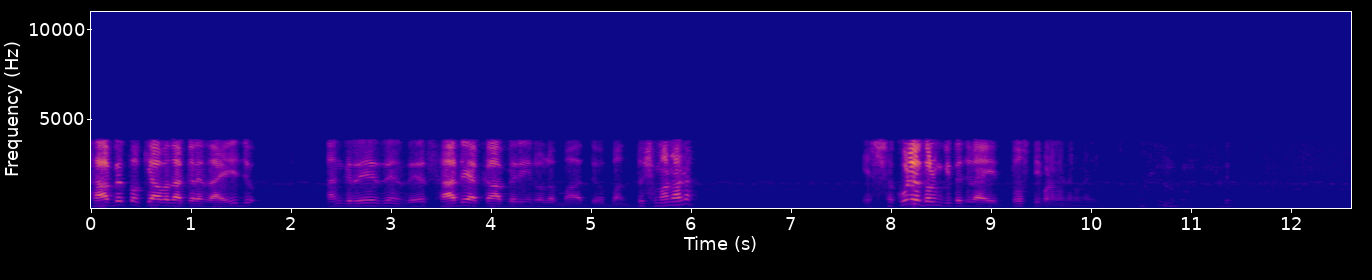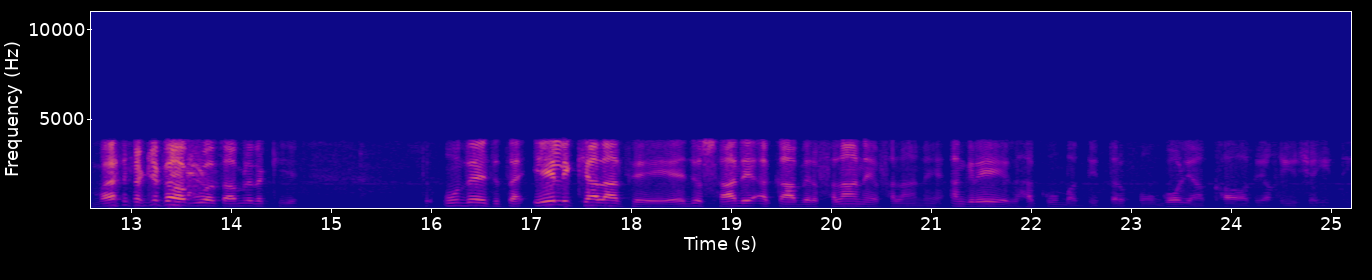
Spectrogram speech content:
ثابت تو کیا ودا کریں دا جو انگریزیں دے سادے اکابرین علماء دیو بند دشمن نا یہ سکولے ظلم کی تجڑا ہے، دوستی بن گئے انہوں نے میں کتاب ہوا سامنے رکھی ہے اے لکھیا لا تھے، جو سادے اکابر فلانے فلانے، انگریز حکومت دی طرفوں گولیاں کھا دے اخیر شہید تھی۔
